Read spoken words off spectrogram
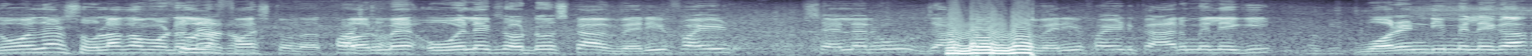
2016 का मॉडल है। फ़र्स्ट ओनर और मैं ओ एल एक्स ऑटोज का वेरीफाइड सेलर हूँ जहाँ वेरीफाइड कार मिलेगी वारंटी मिलेगा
